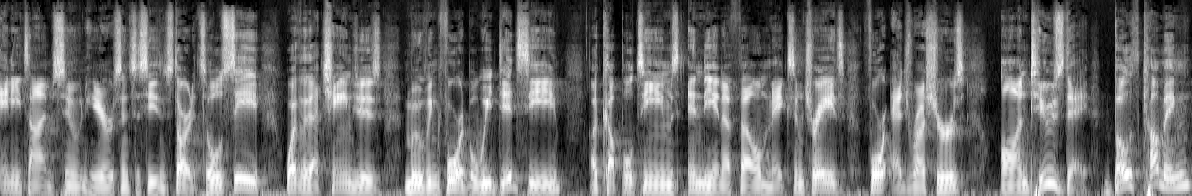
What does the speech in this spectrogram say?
anytime soon here since the season started. So we'll see whether that changes moving forward. But we did see a couple teams in the NFL make some trades for edge rushers on Tuesday, both coming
